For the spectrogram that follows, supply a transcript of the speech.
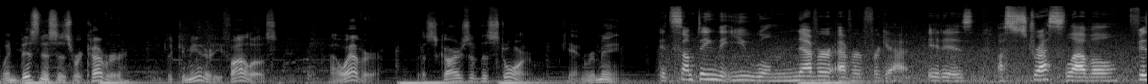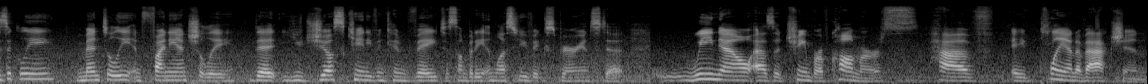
When businesses recover, the community follows. However, the scars of the storm can remain. It's something that you will never ever forget. It is a stress level, physically, mentally, and financially, that you just can't even convey to somebody unless you've experienced it. We now, as a Chamber of Commerce, have a plan of action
